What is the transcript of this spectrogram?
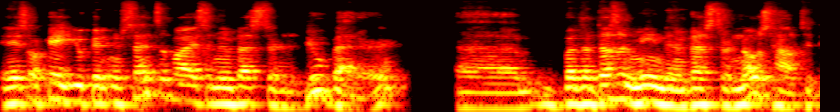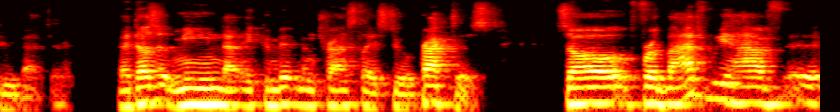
is okay, you can incentivize an investor to do better, um, but that doesn't mean the investor knows how to do better. That doesn't mean that a commitment translates to a practice. So for that, we have uh,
